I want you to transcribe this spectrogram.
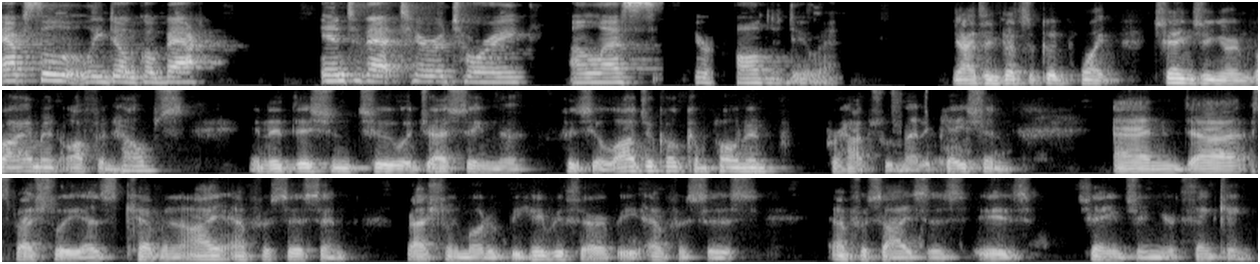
absolutely don't go back into that territory unless you're called to do it. Yeah, I think that's a good point. Changing your environment often helps, in addition to addressing the physiological component, perhaps with medication, and uh, especially as Kevin and I emphasis and rational emotive behavior therapy emphasis emphasizes is changing your thinking.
